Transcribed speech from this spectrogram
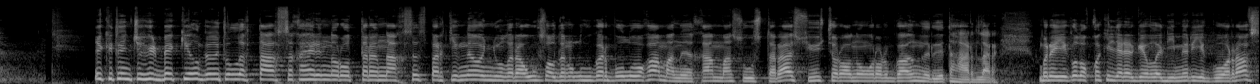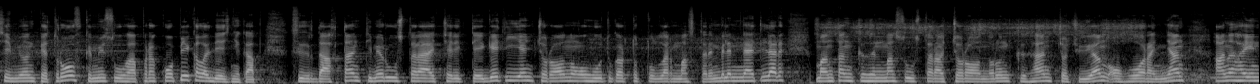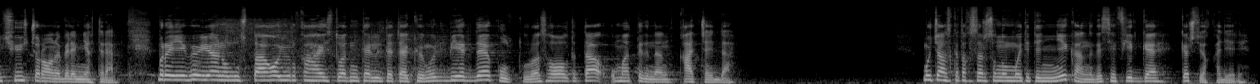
Екітінші хүлбекке ғылғытылықтақ сақайрын народтарын ақсы спортивны ойнулара ұсалдан ұлғығар болуға маныға масуыстара сүйіс чороның орорға ұңыры тағардылар. Бірі егіл оққа келерерге Владимир Егоров, Семен Петров, Көмес уға Прокопий Колодезникап. Сырдақтан темір ұстара чәріктеге тиен чороның ұғытығар тұттулар мастарын білімнәтілер, мантан кығын масуыстара чоронырын кыған чочуян оғуараннян аны хайын сүйіс чороны білімнектірі. Бірі егі үйен ұлыстағы үйірқа хайстуатын тәрлітеті көңіл берді, культура салалты уматыгынан качайда. Мучаска тақсар сону мөтетенне каныгы сефирге көрсөк қадері.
